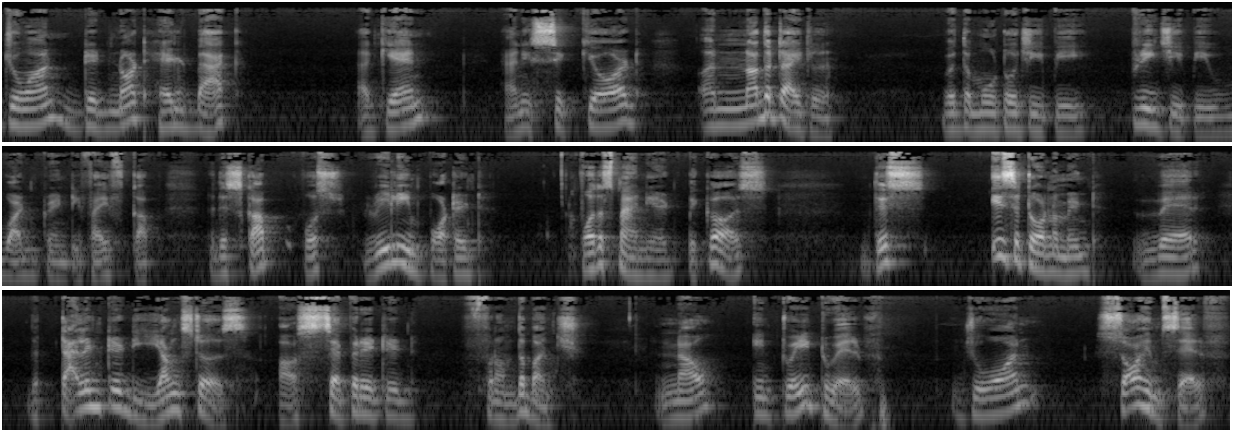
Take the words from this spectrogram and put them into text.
Joan did not held back again and he secured another title with the MotoGP pre GP 125 Cup. This cup was really important for the Spaniard because this is a tournament where the talented youngsters are separated from the bunch. Now, in 2012, Joan saw himself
